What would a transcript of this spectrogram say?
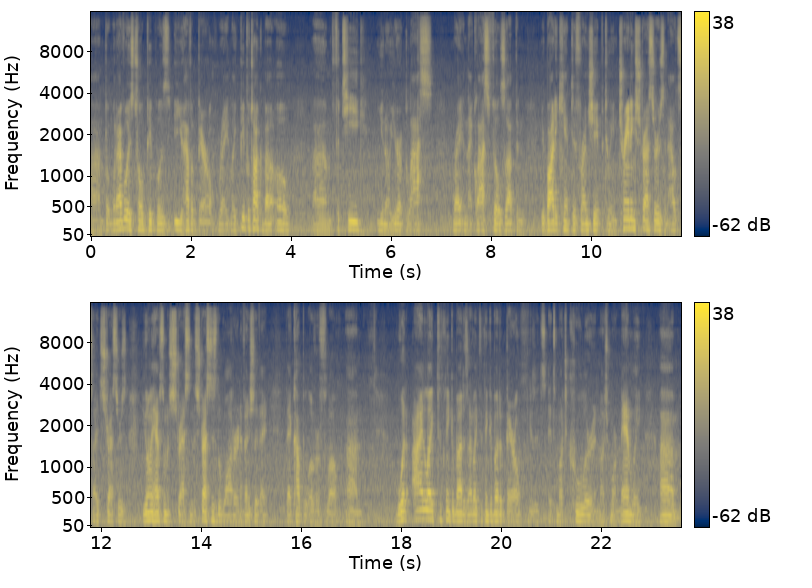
Um, but what I've always told people is you have a barrel, right? Like people talk about, oh, um, fatigue. You know, you're a glass, right? And that glass fills up and your body can't differentiate between training stressors and outside stressors. You only have so much stress, and the stress is the water, and eventually that, that cup will overflow. Um, what I like to think about is I like to think about a barrel because it's it's much cooler and much more manly. Um,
